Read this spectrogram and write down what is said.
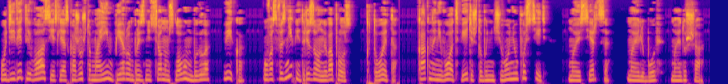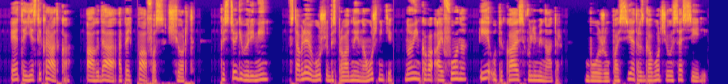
Удивит ли вас, если я скажу, что моим первым произнесенным словом было «Вика»? У вас возникнет резонный вопрос «Кто это?» Как на него ответить, чтобы ничего не упустить? Мое сердце, моя любовь, моя душа. Это если кратко. Ах да, опять пафос, черт. Пристегиваю ремень, вставляю в уши беспроводные наушники новенького айфона и утыкаюсь в иллюминатор. Боже упаси от разговорчивых соседей.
